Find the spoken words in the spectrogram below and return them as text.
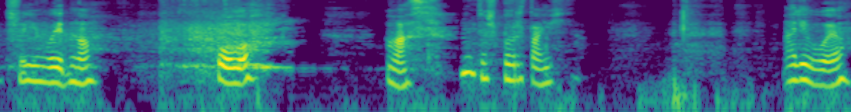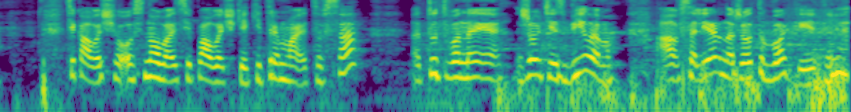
якщо її видно коло. Клас. Ну, тож повертаюся. Алілуя. Цікаво, що основа ці палички, які тримають це все, тут вони жовті з білим, а в Салерно жовто-блакитні.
